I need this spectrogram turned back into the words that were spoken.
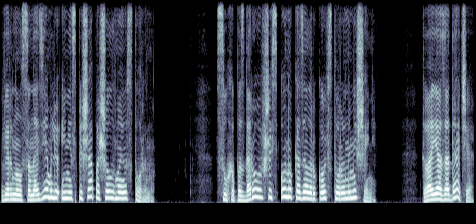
вернулся на землю и не спеша пошел в мою сторону. Сухо поздоровавшись, он указал рукой в сторону мишени. «Твоя задача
